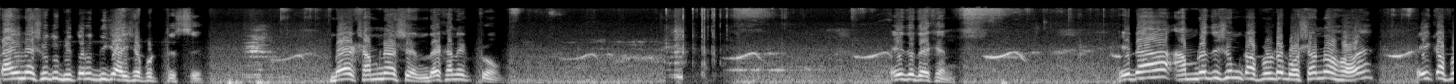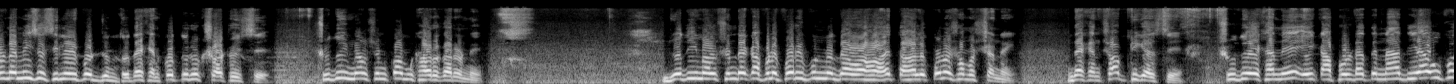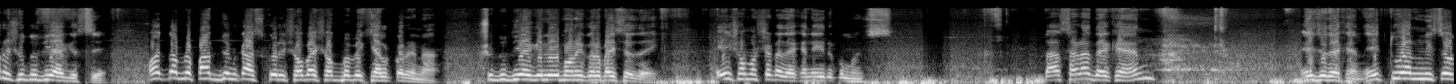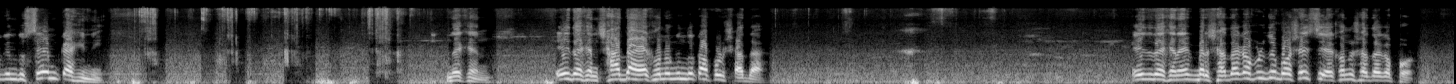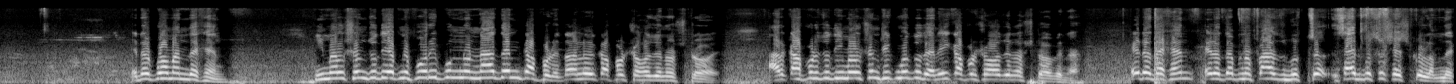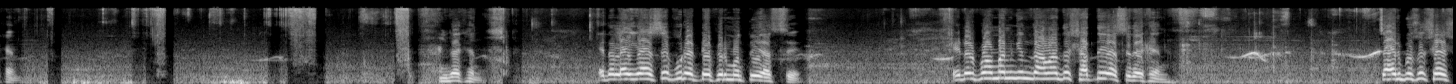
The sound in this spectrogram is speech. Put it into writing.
তাই না, শুধু ভিতরের দিকে আইসা পড়তেছে। ভাই, সামনে আসেন, দেখেন একটু। এই যে দেখেন, এটা আমরা যে সময় কাপড়টা বসানো হয়, এই কাপড়টা নিচে সিলের পর্যন্ত, দেখেন কতটুক শর্ট হয়েছে শুধু ইমালশন কম খাওয়ার কারণে। যদি ইমালশনটা কাপড়ে পরিপূর্ণ দেওয়া হয়, তাহলে কোনো সমস্যা নেই। দেখেন, সব ঠিক আছে। শুধু এখানে এই কাপড়টাতে না দিয়া উপরে শুধু দিয়া গেছে। হয়তো আমরা পাঁচজন কাজ করি, সবাই সবভাবে খেয়াল করে না। শুধু দিয়া গেলে মনে করে বাইসা যায়। এই সমস্যাটা দেখেন, এইরকম হয়েছে। তাছাড়া দেখেন, এই যে দেখেন, এই তুয়ার নিচেও কিন্তু সেম কাহিনী। দেখেন, এই দেখেন, সাদা, এখনও কিন্তু কাপড় সাদা। এই যে দেখেন, একবার সাদা কাপড় যে বসাইছি, এখনও সাদা কাপড়। এটার প্রমাণ দেখেন ইমালশন যদি আপনি পরিপূর্ণ না দেন কাপড়ে, তাহলে ওই কাপড় সহজে নষ্ট হয়। আর কাপড় যদি ইমালশন ঠিক মতো দেন, এই কাপড় সহজে নষ্ট হবে না। এটা দেখেন, এটা তো আপনার পাঁচ বছর, চার বছর শেষ করলাম, দেখেন। দেখেন এটা লাগে আছে, পুরো টেপের মতোই আছে। এটার প্রমাণ কিন্তু আমাদের সাথেই আছে, দেখেন। চার বছর শেষ,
